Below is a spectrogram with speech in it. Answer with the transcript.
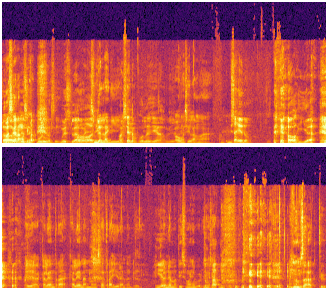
Mas sekarang masih 40 masih. Masih Oh, lama. 9 lagi. Oh, saya 60 sih alhamdulillah. Oh masih lama. bisa ya dong oh iya. Iya, kalian tra kalian anu saya terakhiran nanti. Iya. Kalian udah mati semuanya baru. enam satu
